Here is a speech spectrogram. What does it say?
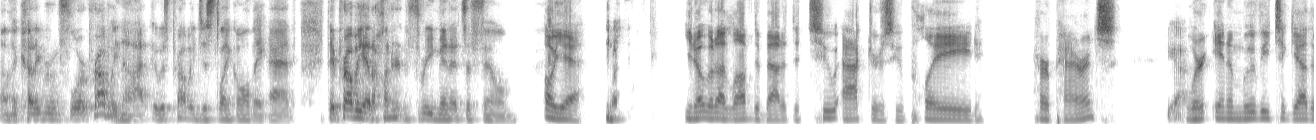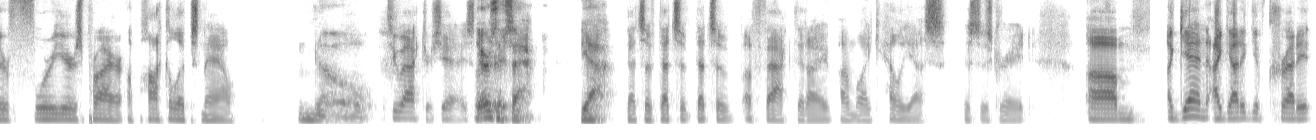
on the cutting room floor. Probably not. It was probably just like all they had. They probably had 103 minutes of film. Oh. Yeah. You know what I loved about it? The two actors who played her parents Yeah. were in a movie together four years prior, Apocalypse Now. No. Two actors, yeah. That There's a fact. Yeah. that's a that's a that's a, a fact that I I'm like hell yes this is great. Um, again, I got to give credit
